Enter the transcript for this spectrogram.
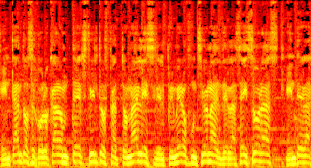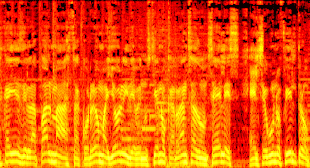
En tanto se colocaron tres filtros peatonales. El primero funciona desde las 6 horas entre las calles de La Palma hasta Correo Mayor y de Venustiano Carranza Donceles. El segundo filtro,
